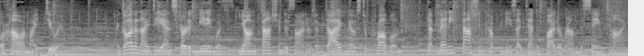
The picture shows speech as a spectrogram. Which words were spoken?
or how I might do it. I got an idea and started meeting with young fashion designers and diagnosed a problem that many fashion companies identified around the same time.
